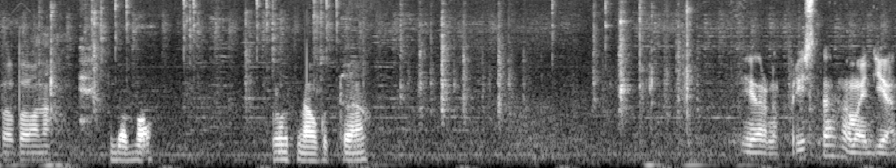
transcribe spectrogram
Бабона. Баба. Рутнал го това. Яр на приста, ама и диар.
